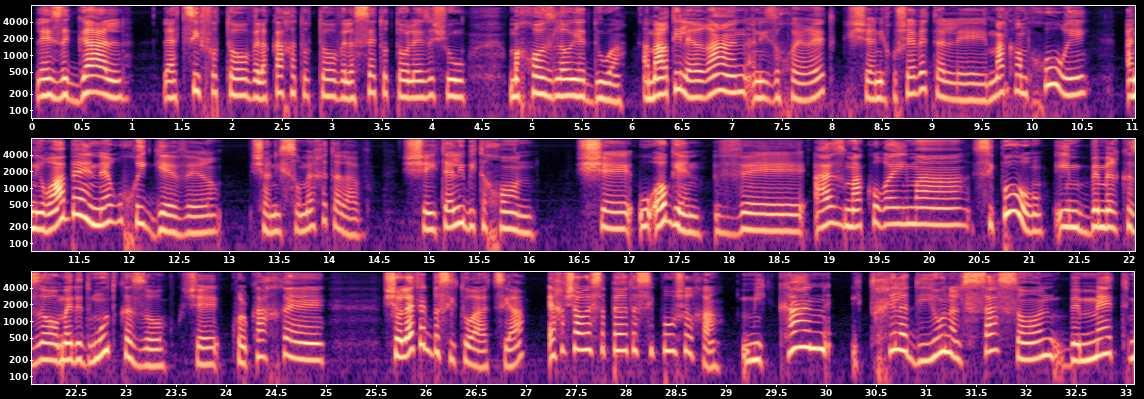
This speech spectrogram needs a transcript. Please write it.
לאיזה גל להציף אותו ולקחת אותו ולשאת אותו לאיזשהו מחוז לא ידוע. אמרתי לערן, אני זוכרת, כשאני חושבת על uh, מכרם חורי, אני רואה בעיני רוחי גבר שאני סומכת עליו, שייתן לי ביטחון, שהוא עוגן. ואז מה קורה עם הסיפור? אם במרכזו עומדת דמות כזו, שכל כך uh, שולטת בסיטואציה, איך אפשר לספר את הסיפור שלך? מכאן התחיל הדיון על ששון, באמת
